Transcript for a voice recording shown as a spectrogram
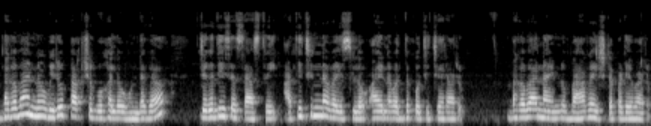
భగవాన్ను విరూపాక్ష గుహలో ఉండగా జగదీశ శాస్త్రి అతి చిన్న వయసులో ఆయన వద్దకు వచ్చి చేరారు. భగవాన్ ఆయన్ను బాగా ఇష్టపడేవారు.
